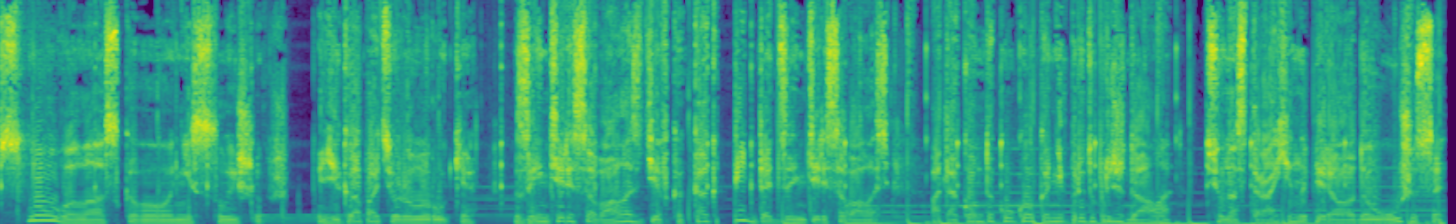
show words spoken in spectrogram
слова ласкового не слышавши. Яга потерла руки. Заинтересовалась девка, как пить дать заинтересовалась. О таком-то куколка не предупреждала. Все на страхе напирала до ужасы,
